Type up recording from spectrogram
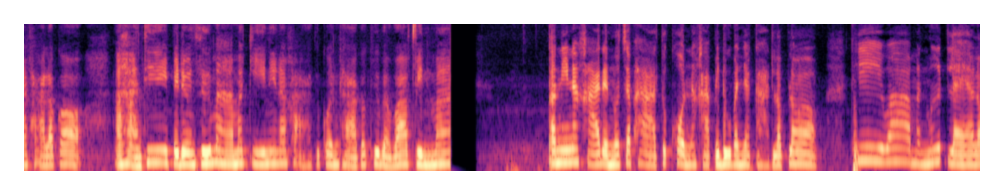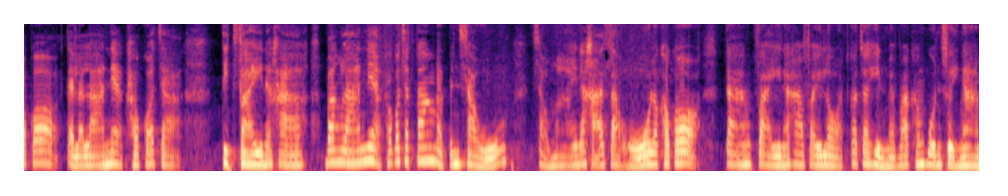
นะคะ แล้วก็ อาหารที่ไปเดินซื้อมาเมื่อกี้นี่นะคะทุกคนค่ะก็คือแบบว่าฟินมาก ตอนนี้นะคะเดี๋ยวนุชจะพาทุกคนนะคะ ไปดูบรรยากาศรอบๆ ที่ว่ามันมืดแล้วแล้วก็แต่ละร้านเนี่ยเขาก็จะติดไฟนะคะ บางร้านเนี่ยเขาก็จะตั้งแบบเป็นเสา เสาไม้นะคะ เสาแล้วเขาก็กางไฟนะคะ ไฟหลอดก็จะเห็นแบบว่าข้างบนสวยงาม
